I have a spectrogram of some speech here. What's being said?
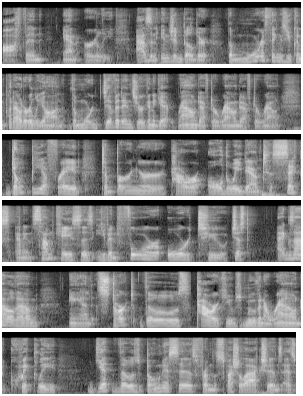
often and early. As an engine builder, the more things you can put out early on, the more dividends you're going to get round after round after round. Don't be afraid to burn your power all the way down to six, and in some cases, even four or two. Just exile them and start those power cubes moving around quickly get those bonuses from the special actions as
